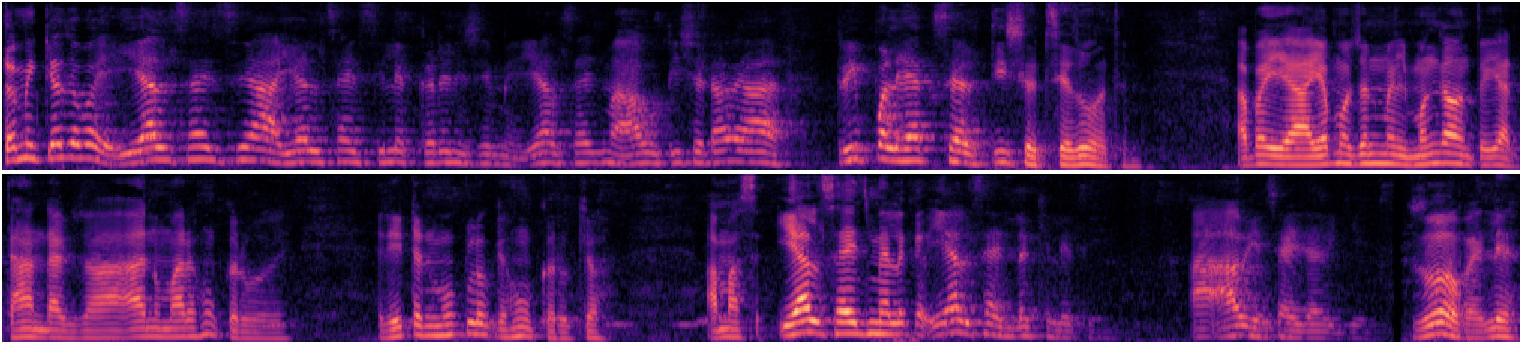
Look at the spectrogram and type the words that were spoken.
તમે કહેજો ભાઈ એલ સાઈઝ છે આ એલ સાઈઝ સિલેક્ટ કરેલી છે મેં. એલ સાઈઝમાં આવું ટી શર્ટ આવે આ ટ્રિપલ એક્સેલ ટી શર્ટ છે જો તમે. આ ભાઈ આ એમેઝોનમાં મંગાવો તો યાર ધ્યાન રાખજો. આ આનું મારે શું કરવું હવે? રિટર્ન મોકલો કે શું કરું કયો? આમાં એલ સાઈઝ મેં લખે એલ સાઈઝ લખેલી હતી આ આવી સાઈઝ આવી ગઈ. જો ભાઈ લે.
